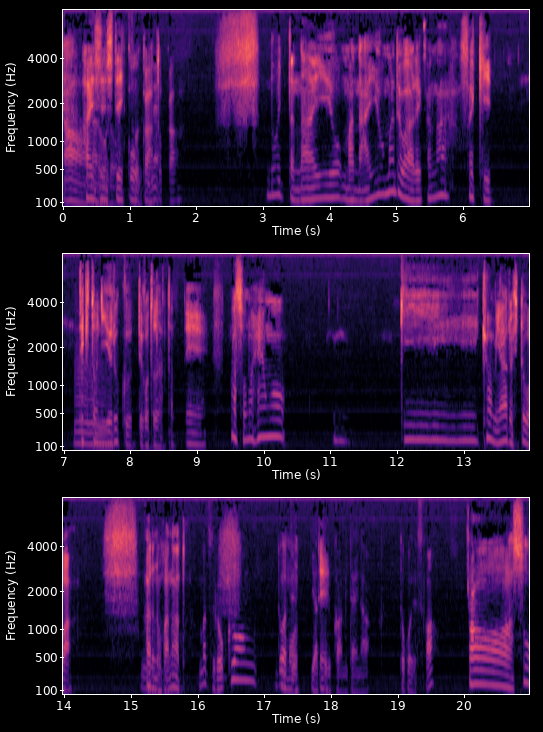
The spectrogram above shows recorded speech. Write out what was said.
配信していこうかなるほど。とか、どういった内容、まあ内容まではあれかな、さっき適当に緩くってことだったので、まあその辺を、興味ある人はうんあるのかなと。まず録音どうやってやってるかみたいなとこですか？ああ、そう。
